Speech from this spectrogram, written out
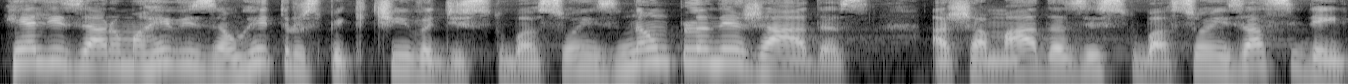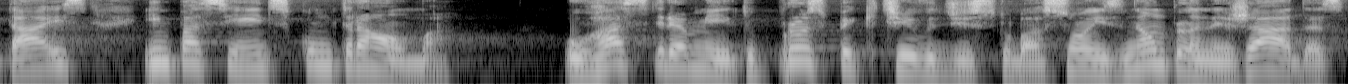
realizaram uma revisão retrospectiva de estubações não planejadas, as chamadas estubações acidentais em pacientes com trauma. O rastreamento prospectivo de estubações não planejadas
